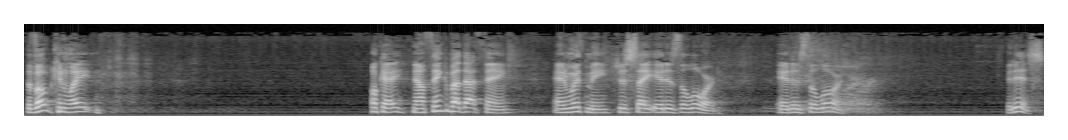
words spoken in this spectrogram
The vote can wait. Okay, now think about that thing, and with me, just say, It is the Lord. It is the Lord. It is.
